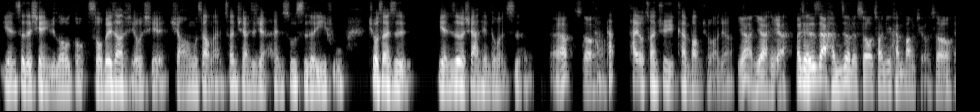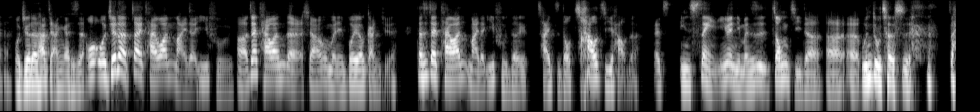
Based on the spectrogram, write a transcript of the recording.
颜色的线与 logo，手背上有写小红物上篮，穿起来是件很舒适的衣服，就算是炎热夏天都很适合。啊，so 他他他有穿去看棒球啊，这样，Yeah Yeah Yeah，而且是在很热的时候穿去看棒球，so, 我觉得他讲应该是这样。我我觉得在台湾买的衣服，呃，在台湾的小人物们你不会有感觉，但是在台湾买的衣服的材质都超级好的，It's insane，因为你们是终极的呃呃温度测试，在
